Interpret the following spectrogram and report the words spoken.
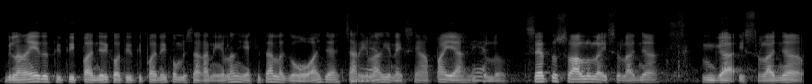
bilang aja itu titipan. Jadi kalau titipan ini kalau misalkan hilang ya kita legowo aja. Cari lagi nextnya apa ya gitu loh. Saya tuh selalu lah istilahnya nggak istilahnya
